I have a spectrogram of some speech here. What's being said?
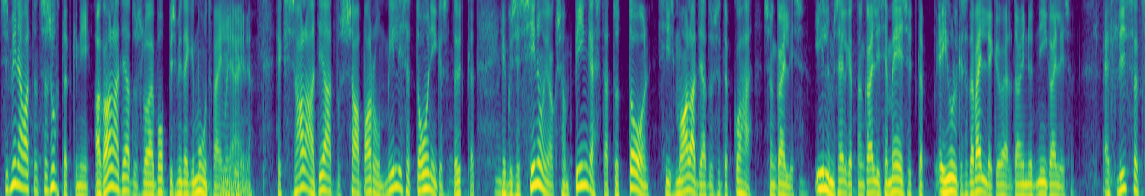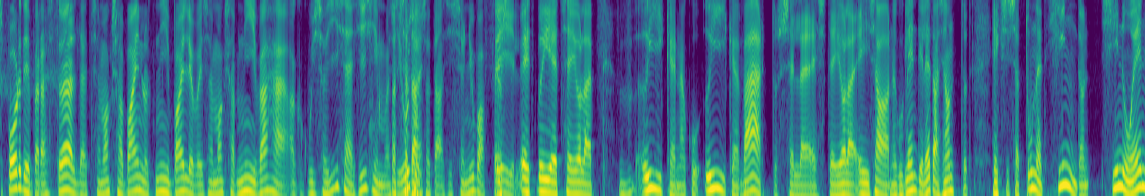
siis mina vaatan, et sa suhtledki nii, aga alateadvus loeb hoopis midagi muud välja, on ju. ehk siis alateadvus saab aru, millise tooniga seda ütled ja kui see sinu jaoks on pingestatud toon, siis mu alateadvus ütleb kohe, see on kallis. ilmselgelt on kallis ja mees ütleb, ei julge seda väljagi öelda, on ju, et nii kallis on. et lihtsalt spordi pärast öelda, et see maksab ainult nii palju või see maksab nii vähe, aga kui sa ise sisimas ei seda, usu seda, siis see on juba fail. et või et see ei ole õige nagu, õige väärtus selle eest ei ole, ei saa nagu kliendile edasi antud. ehk siis sa tunned, hind on sinu enda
